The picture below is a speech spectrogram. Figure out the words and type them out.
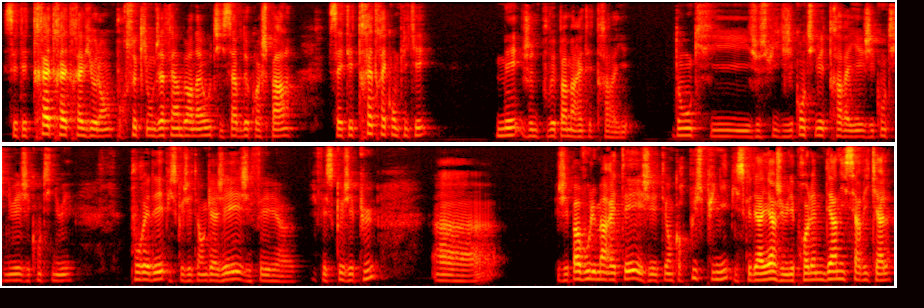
C'était très très très violent. Pour ceux qui ont déjà fait un burn-out, ils savent de quoi je parle. Ça a été très très compliqué, mais je ne pouvais pas m'arrêter de travailler. Donc je suis, j'ai continué de travailler, j'ai continué, j'ai continué pour aider puisque j'étais engagé, j'ai fait, euh, fait ce que j'ai pu. Euh, j'ai pas voulu m'arrêter et j'ai été encore plus puni puisque derrière j'ai eu des problèmes d'hernie cervicale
